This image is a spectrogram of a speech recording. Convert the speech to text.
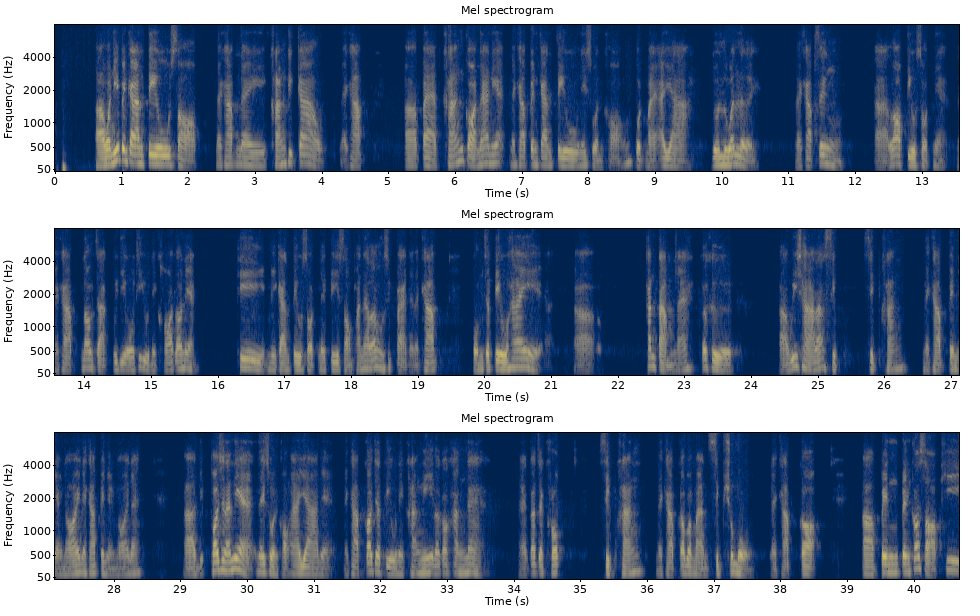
วันนี้เป็นการติวสอบนะครับในครั้งที่9นะครับแปดครั้งก่อนหน้านี้นะครับเป็นการติวในส่วนของกฎหมายอาญาล้วนๆเลยนะครับ ซึ่งอรอบติวสดเนี่ยนะครับ นอกจากวิดีโอที่อยู่ในคอร์สแล้วเนี่ยที่มีการติวสดในปี 2568เนี่ยนะครับ ผมจะติวให้ขั้นต่ำนะ ก็คืออวิชาละ10 10ครั้งนะครับ เป็นอย่างน้อยนะครับ เป็นอย่างน้อยนะเพราะฉะนั้นเนี่ยในส่วนของอาญาเนี่ยนะครับก็จะติวในครั้งนี้แล้วก็ครั้งหน้านะก็จะครบ 10 ครั้งนะครับ ก็ประมาณ 10 ชั่วโมงนะครับ ก็เป็นเป็นข้อสอบที่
